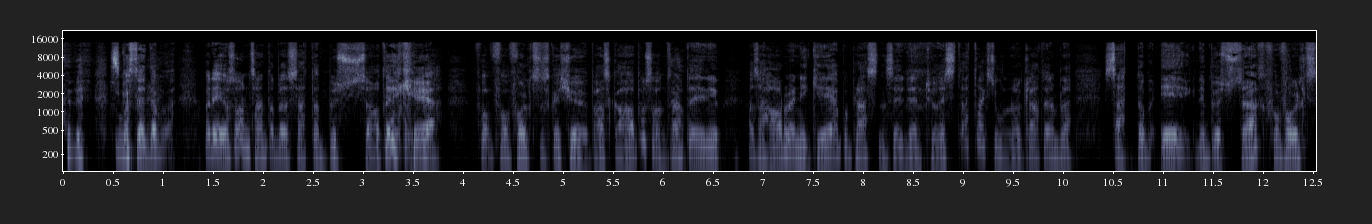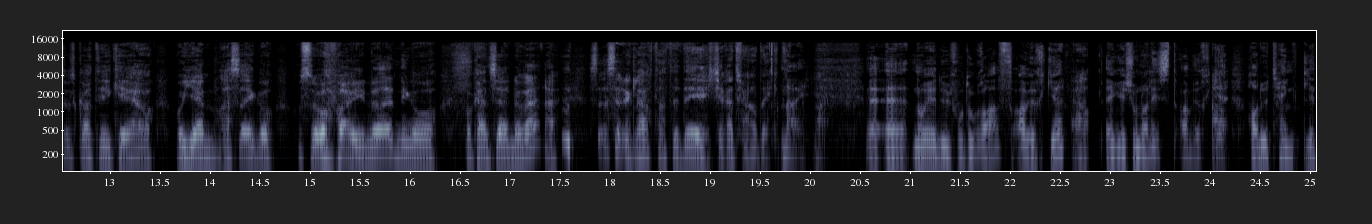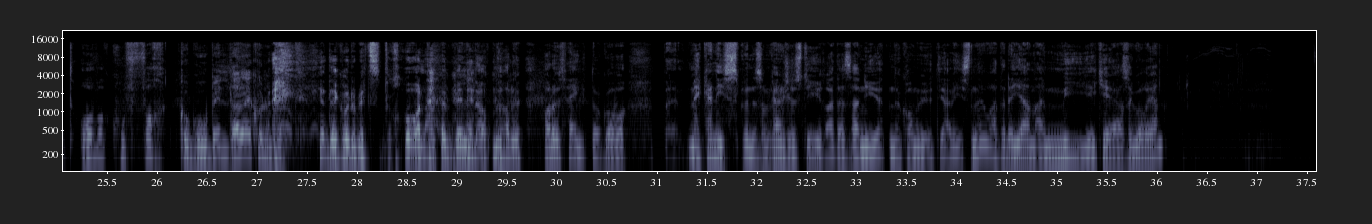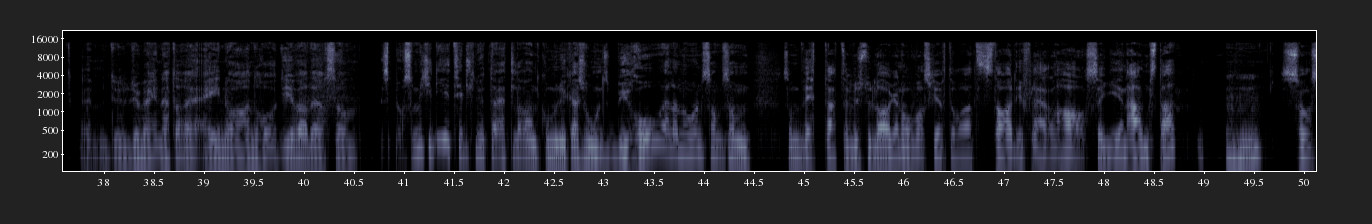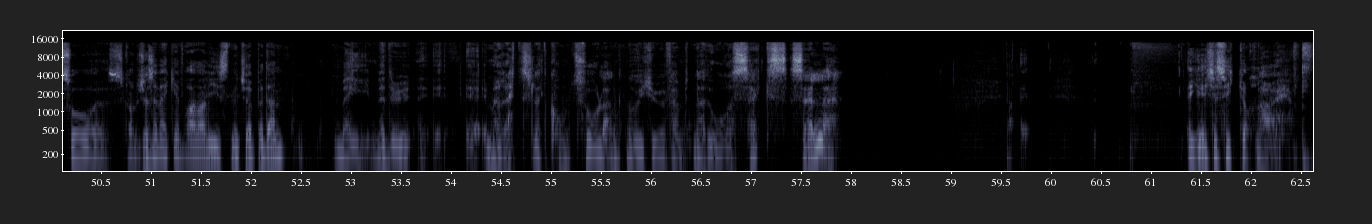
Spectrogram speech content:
Sette, og det er jo sånn, sant? det blir satt av busser til IKEA for, for folk som skal kjøpe skap og sånn. er jo, altså Har du en IKEA på plassen, så er det en turistattraksjon. og det er klart Det blir satt opp egne busser for folk som skal til IKEA og, og gjemme seg og, og sove i innredning og, og kanskje enda verre. Så, så er det klart at det er ikke rettferdig. Nei. Eh, nå er du fotograf av yrke. Ja. Jeg er journalist av yrke. Har du tenkt litt over hvorfor? Hvor gode bilder det kunne blitt. Det kunne blitt strålende bilder. Men har du, har du tenkt noe over eh, mekanismene som kanskje styrer at disse nyhetene kommer ut i avisene, og at det gjerne er mye IKEA som går igjen? Du, du mener at det er en og annen rådgiver der som Spørs om ikke de er tilknyttet et eller annet kommunikasjonsbyrå, eller noen som, som, som vet at hvis du lager en overskrift over at stadig flere har seg i en Halmstad, så, så skal du ikke se vekk ifra at avisene kjøper den. Mener du Er vi rett og slett kommet så langt nå i 2015 at ordet sex selger? Jeg er ikke sikker. Nei.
